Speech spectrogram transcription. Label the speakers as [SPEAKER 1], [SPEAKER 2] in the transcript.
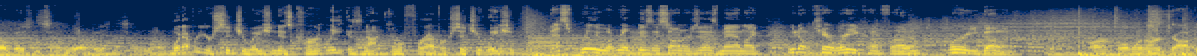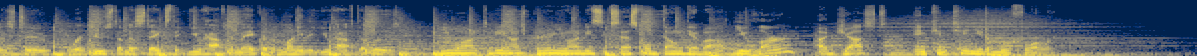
[SPEAKER 1] real business owner, real business owner.
[SPEAKER 2] Whatever your situation is currently is not your forever situation.
[SPEAKER 3] That's really what real business owners is, man. Like, we don't care where you come from, yeah. where are you going?
[SPEAKER 4] Our goal and our job is to reduce the mistakes that you have to make or the money that you have to lose.
[SPEAKER 5] You want to be an entrepreneur, you want to be successful, don't give up.
[SPEAKER 2] You learn, adjust, and continue to move forward.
